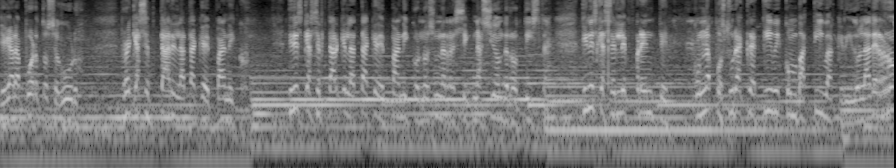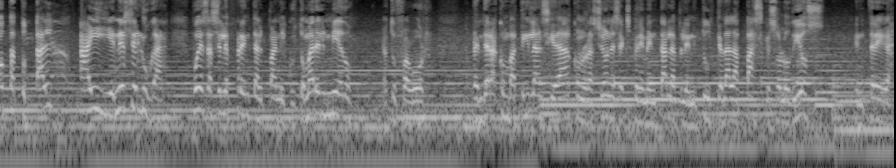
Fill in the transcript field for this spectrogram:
llegar a puerto seguro. Pero hay que aceptar el ataque de pánico. Tienes que aceptar que el ataque de pánico no es una resignación derrotista. Tienes que hacerle frente con una postura creativa y combativa, querido. La derrota total, ahí, en ese lugar, puedes hacerle frente al pánico y tomar el miedo a tu favor. Aprender a combatir la ansiedad con oraciones, experimentar la plenitud que da la paz que solo Dios entrega.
